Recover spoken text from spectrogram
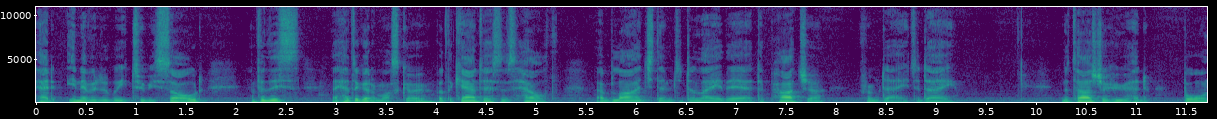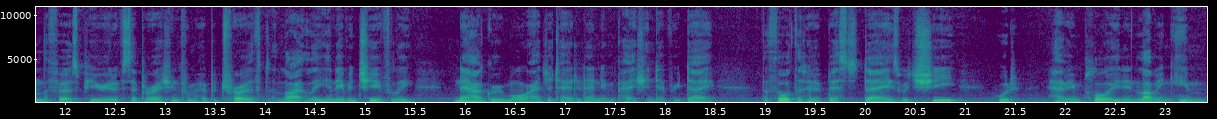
had inevitably to be sold, and for this they had to go to Moscow, but the Countess's health obliged them to delay their departure from day to day. Natasha, who had borne the first period of separation from her betrothed lightly and even cheerfully, now grew more agitated and impatient every day. The thought that her best days, which she would have employed in loving him,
